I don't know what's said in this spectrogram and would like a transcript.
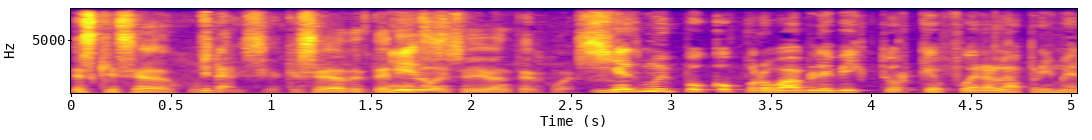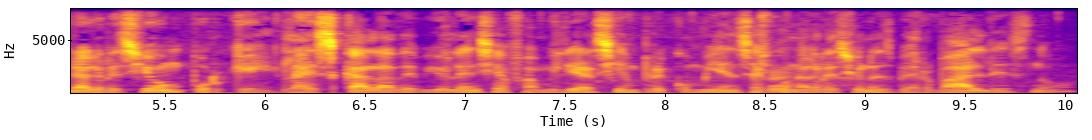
es que se haga justicia, que sea detenido y, se lleve ante el juez. Y es muy poco probable, Víctor, que fuera la primera agresión porque la escala de violencia familiar siempre comienza con agresiones verbales, ¿no?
